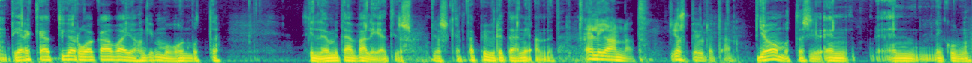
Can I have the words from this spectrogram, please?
En tiedä käyttikö ruokaa vai johonkin muuhun, mutta sillä ei ole mitään väliä, että jos, jos kerta pyydetään, niin annetaan. Eli annat, jos pyydetään. Joo, mutta siis en, en niin kuin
